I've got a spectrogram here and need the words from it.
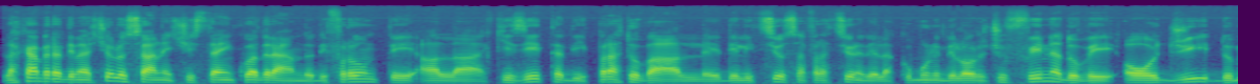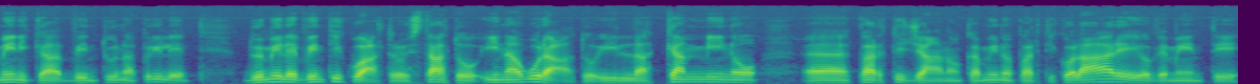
La Camera di Marcello Sani ci sta inquadrando di fronte alla chiesetta di Pratovalle, deliziosa frazione della comune Ciuffena, dove oggi, domenica 21 aprile 2024, è stato inaugurato il cammino eh, partigiano, un cammino particolare ovviamente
